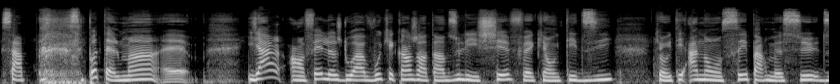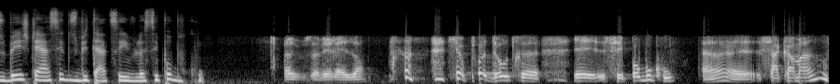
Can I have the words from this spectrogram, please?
ça c'est pas tellement euh, hier en fait là je dois avouer que quand j'ai entendu les chiffres qui ont été dits qui ont été annoncés par monsieur Dubé j'étais assez dubitative là c'est pas beaucoup euh, vous avez raison il n'y a pas d'autre euh, c'est pas beaucoup Hein? ça commence,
